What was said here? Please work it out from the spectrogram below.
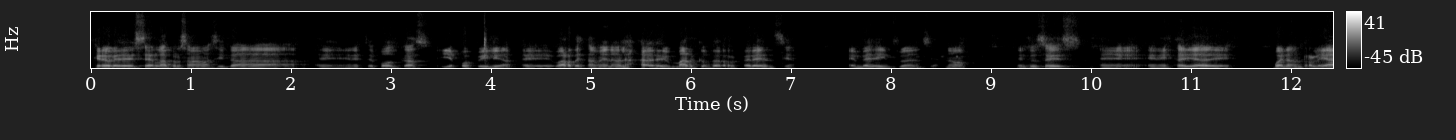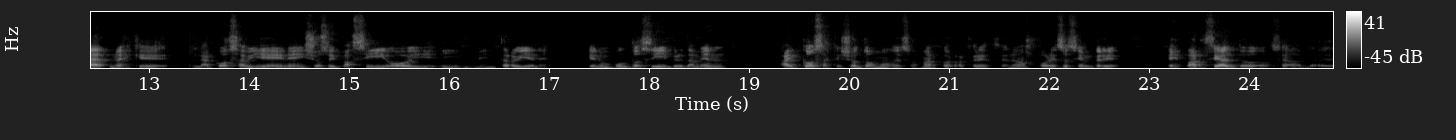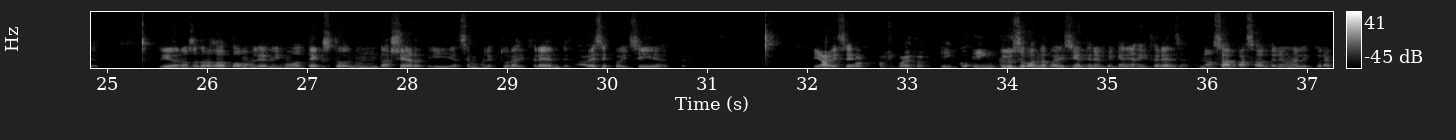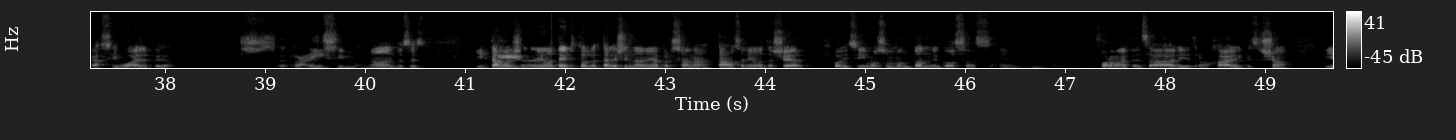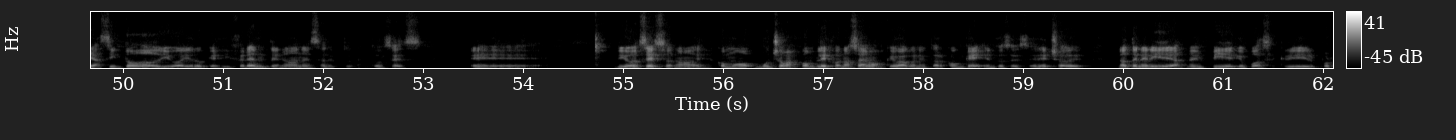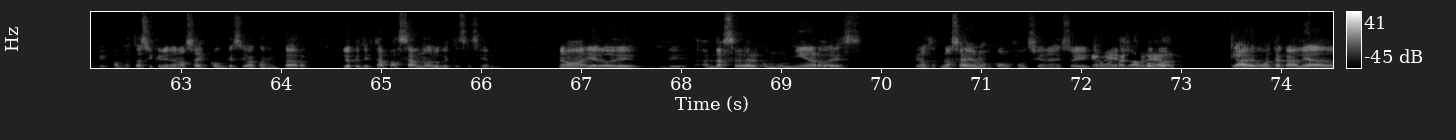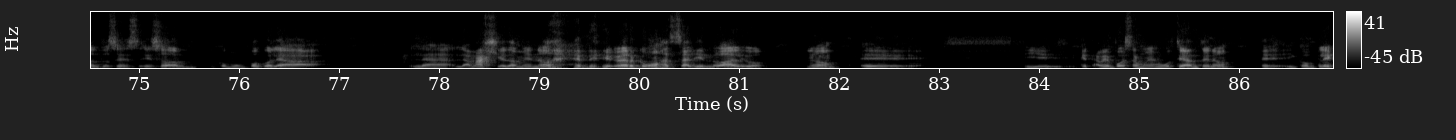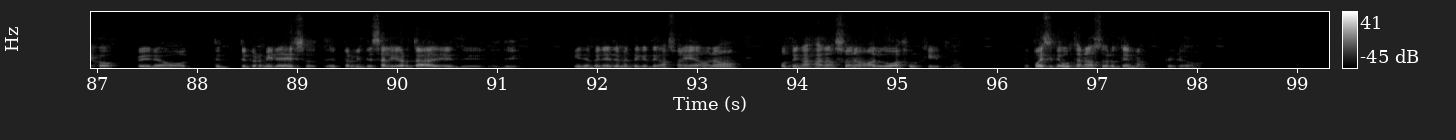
creo que debe ser la persona más citada eh, en este podcast, y después Pilia, eh, Bartes también hablaba de marcos de referencia en vez de influencias, ¿no? Entonces, eh, en esta idea de, bueno, en realidad no es que la cosa viene y yo soy pasivo y, me interviene, que en un punto sí, pero también hay cosas que yo tomo de esos marcos de referencia, ¿no? Por eso siempre es parcial todo, o sea, eh, digo, nosotros dos podemos leer el mismo texto en un taller y hacemos lecturas diferentes. A veces coinciden, pero. Y a No, veces, por, por supuesto. y incluso cuando coinciden, tienen pequeñas diferencias. Nos ha pasado a tener una lectura casi igual, pero rarísimo, ¿no? Entonces, y estamos Sí. leyendo el mismo texto, lo está leyendo la misma persona, estamos en el mismo taller, coincidimos un montón de cosas en, en forma de pensar y de trabajar y qué sé yo, y así todo, digo, hay algo que es diferente, ¿no? En esa lectura. Entonces, eh, digo, es eso, ¿no? Es como mucho más complejo, no sabemos qué va a conectar con qué, entonces el hecho de no tener ideas no impide que puedas escribir, porque cuando estás escribiendo no sabes con qué se va a conectar lo que te está pasando o lo que estás haciendo. ¿No? Hay algo de, de andás a ver cómo mierda es. No, no sabemos cómo funciona eso. Y Sí, también está es un poco, claro, cómo está cableado, entonces eso da como un poco la, la, la magia también, ¿no? De ver cómo va saliendo algo, ¿no? Eh, y que también puede ser muy angustiante, ¿no? Eh, y complejo, pero te, te permite eso, te permite esa libertad de, de- de- independientemente que tengas sonido o no, o tengas ganas o no, algo va a surgir, ¿no? Después si te gusta o no es otro tema, pero,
